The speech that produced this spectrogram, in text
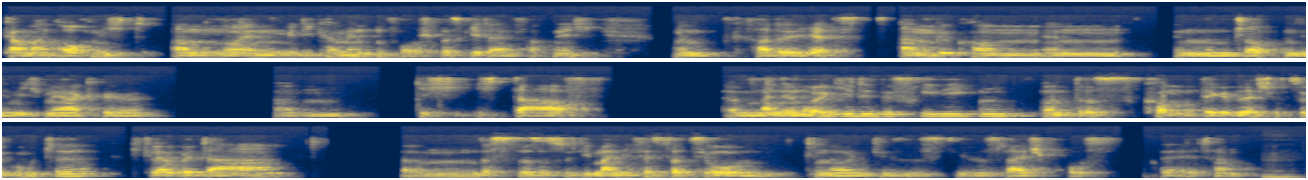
kann man auch nicht an neuen Medikamenten forschen. Das geht einfach nicht. Und gerade jetzt angekommen in, in einem Job, in dem ich merke, ähm, ich, ich darf äh, meine Neugierde befriedigen und das kommt der Gesellschaft zugute. Ich glaube, da ähm, das, das ist so die Manifestation genau dieses, dieses Leitspruchs der Eltern. Mhm.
